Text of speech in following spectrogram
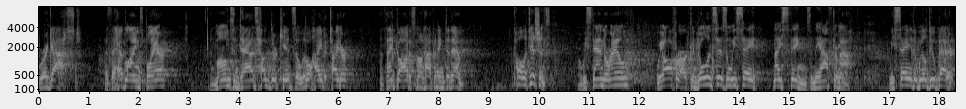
We're aghast as the headlines blare and moms and dads hug their kids a little tighter, and thank God it's not happening to them. Politicians, we stand around, we offer our condolences, and we say nice things in the aftermath. We say that we'll do better.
